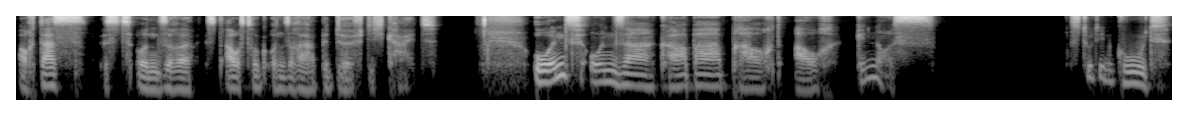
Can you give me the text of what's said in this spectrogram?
Auch das ist, unsere, ist Ausdruck unserer Bedürftigkeit. Und unser Körper braucht auch Genuss. Es tut ihm gut,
